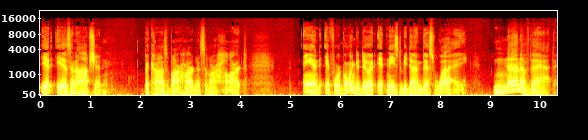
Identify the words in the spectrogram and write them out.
it is an option because of our hardness of our heart. And if we're going to do it, it needs to be done this way. None of that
